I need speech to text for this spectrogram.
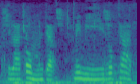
เว ลาต้มมันจะไม่มีรสชาติ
